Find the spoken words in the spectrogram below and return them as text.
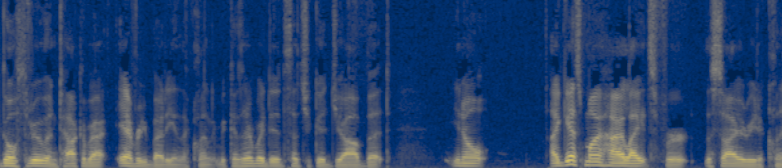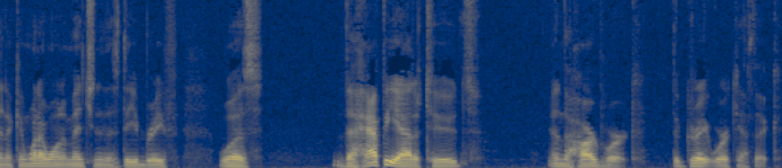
go through and talk about everybody in the clinic because everybody did such a good job. But, you know, I guess my highlights for the Sahuarita Clinic and what I want to mention in this debrief was the happy attitudes and the hard work, the great work ethic.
